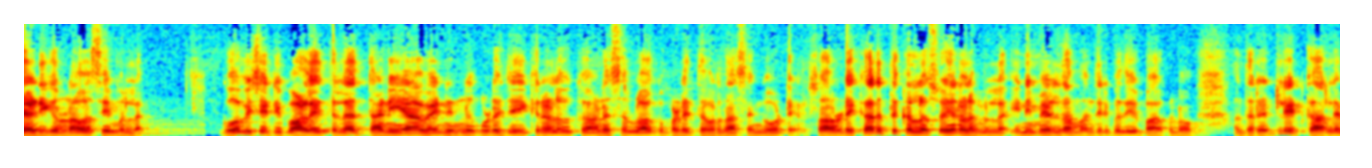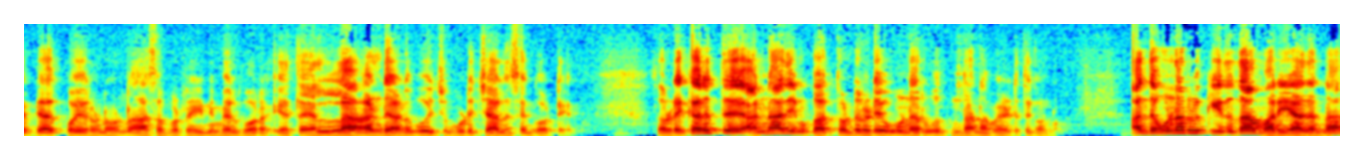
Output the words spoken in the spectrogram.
தேடிக்கணும்னு அவசியம் இல்லை. கோபிச்செட்டிப்பாளையத்தில் தனியாகவே நின்று கூட ஜெயிக்கிற அளவுக்கான செல்வாக்கு படைத்தவர் தான் செங்கோட்டையன். ஸோ அவருடைய கருத்துக்கள்ல சுயநலம் இல்லை. இனிமேல் தான் மந்திரி பதவி பார்க்கணும். அந்த ரெட் லைட் காரில் எப்படியாவது போயிடணும்னு ஆசைப்படுறேன் இனிமேல் போகிறேன் எல்லாம் ஆண்டு அனுபவிச்சு முடிச்சாலும் செங்கோட்டையன். ஸோ அவருடைய கருத்து அண்ணாதிமுக தொண்டருடைய உணர்வு தான் நம்ம எடுத்துக்கணும். அந்த உணர்வுக்கு இதுதான் மரியாதைன்னா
